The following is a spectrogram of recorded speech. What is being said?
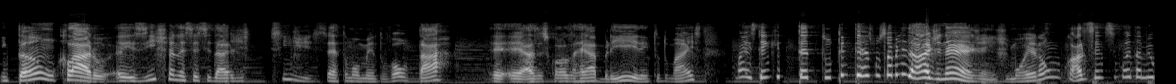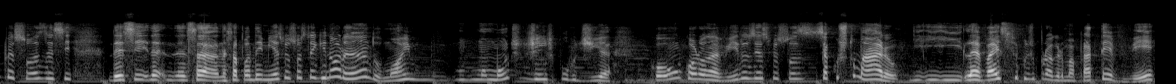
Então, claro, existe a necessidade, sim, de certo momento voltar é, é, as escolas reabrirem e tudo mais, mas tem que ter tudo tem que ter responsabilidade, né, gente? Morreram quase 150 mil pessoas desse, desse, de- nessa, nessa pandemia, as pessoas estão ignorando. Morre um monte de gente por dia com o coronavírus e as pessoas se acostumaram. E, e- e levar esse tipo de programa pra TV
